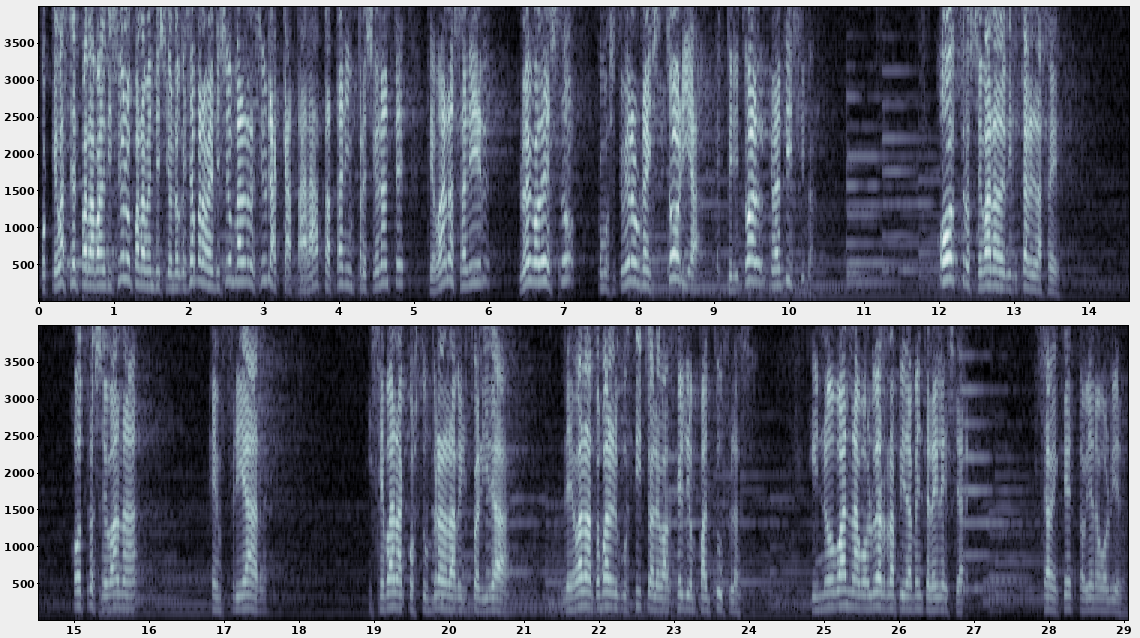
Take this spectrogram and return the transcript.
Porque va a ser para maldición o para bendición. Lo que sea para bendición van a recibir una catarata tan impresionante que van a salir luego de esto como si tuvieran una historia espiritual grandísima. Otros se van a debilitar en la fe. Otros se van a enfriar y se van a acostumbrar a la virtualidad. Le van a tomar el gustito al Evangelio en pantuflas y no van a volver rápidamente a la iglesia. ¿Y saben qué? Todavía no volvieron.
